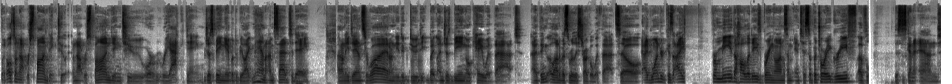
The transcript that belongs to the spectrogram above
but also not responding to it, not responding to or reacting, just being able to be like, man, I'm sad today I don't need to answer why. I don't need to do mm-hmm. the, but I'm just being okay with that. I think a lot of us really struggle with that. So I'd wondered because I, for me, the holidays bring on some anticipatory grief of this is going to end.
